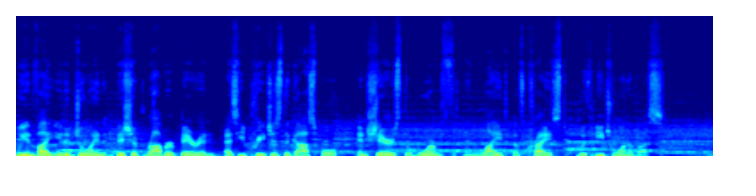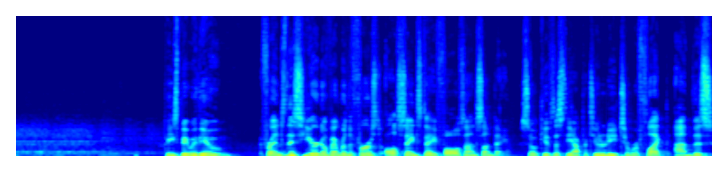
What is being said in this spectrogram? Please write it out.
we invite you to join Bishop Robert Barron as he preaches the gospel and shares the warmth and light of Christ with each one of us. Peace be with you. Friends, this year, November the 1st, All Saints' Day falls on Sunday. So it gives us the opportunity to reflect on this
